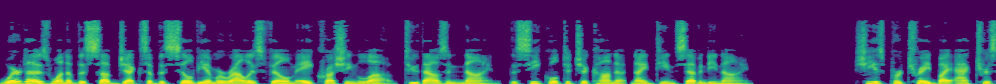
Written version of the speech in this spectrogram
Huerta is one of the subjects of the Sylvia Morales film A Crushing Love 2009, the sequel to Chicana 1979. She is portrayed by actress,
